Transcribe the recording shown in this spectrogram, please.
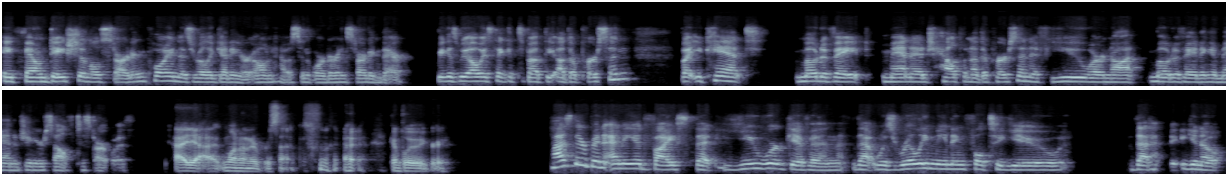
a foundational starting point is really getting your own house in order and starting there because we always think it's about the other person but you can't motivate, manage, help another person if you are not motivating and managing yourself to start with. Uh, yeah, 100%. I completely agree. Has there been any advice that you were given that was really meaningful to you that, you know,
